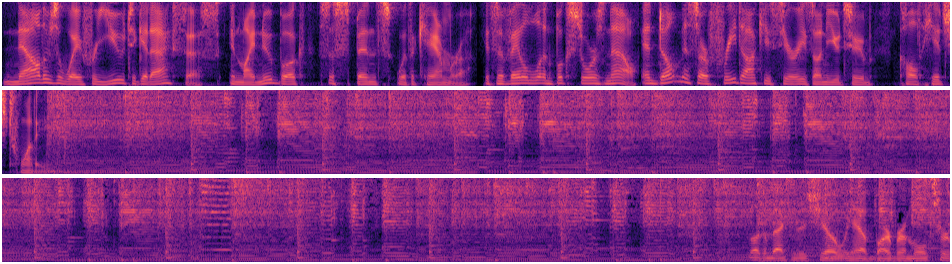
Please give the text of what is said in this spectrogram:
Now there's a way for you to get access in my new book, Suspense with a Camera. It's available in bookstores now, and don't miss our free docu-series on YouTube called Hitch 20. Welcome back to the show. We have Barbara Multer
